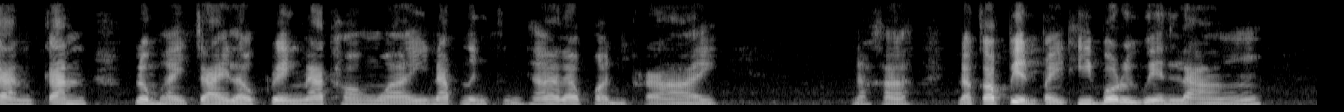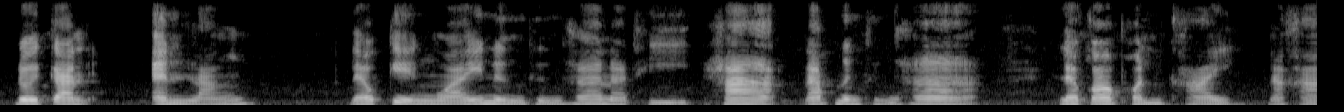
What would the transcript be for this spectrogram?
การกั้นลมหายใจแล้วเกรงหน้าท้องไว้นับ1-5แล้วผ่อนคลาย นะคะ แล้วก็เปลี่ยนไปที่บริเวณหลัง โดยการแอนหลัง แล้วเกรงไว้ 1-5 นาที 5 นับ 1-5 แล้วก็ผ่อนคลายนะคะ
